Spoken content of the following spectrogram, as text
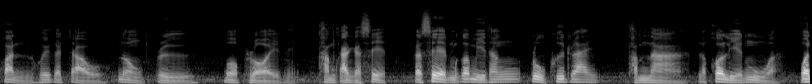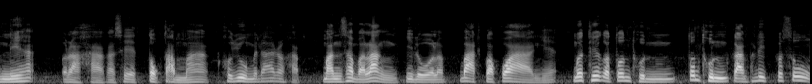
ขวัญห้วยกระเจ้าหนองปลือ บ่อพลอยเนี่ยทำการเกษตร เกษตรมันก็มีทั้งปลูกพืชไร่ทำนาแล้วก็เลี้ยงงัว วันนี้ ราคาเกษตรตกต่ำมากเขาอยู่ไม่ได้หรอกครับ มันสำปะหลั่งกิโลละบาทกว่าๆอย่างเงี้ยเมื่อเทียบกับต้นทุนต้นทุนการผลิตก็สูง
